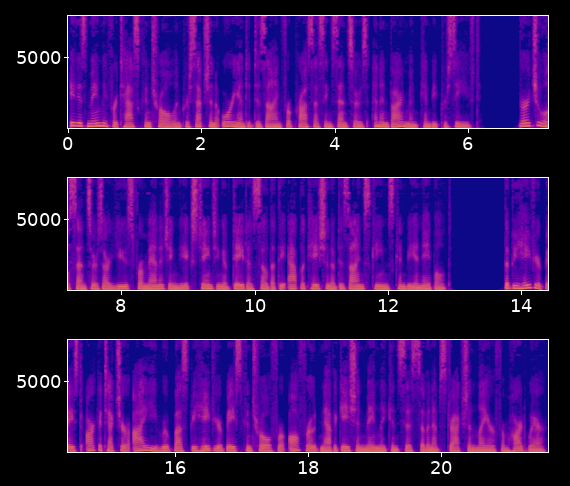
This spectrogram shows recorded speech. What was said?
It is mainly for task control and perception oriented design for processing sensors and environment can be perceived. Virtual sensors are used for managing the exchanging of data so that the application of design schemes can be enabled. The behavior based architecture, i.e., robust behavior based control for off road navigation, mainly consists of an abstraction layer from hardware,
